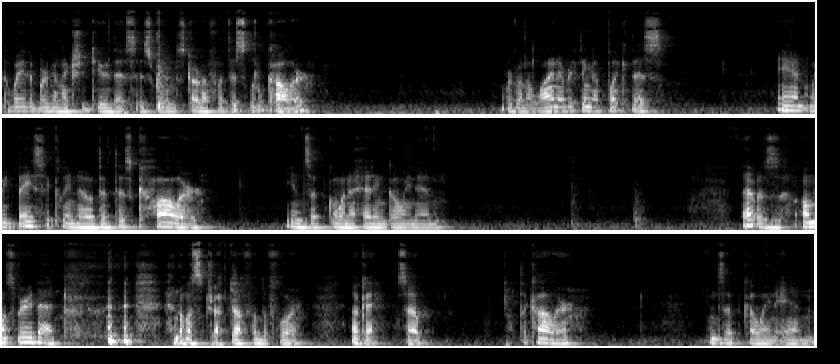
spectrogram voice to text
the way that we're gonna actually do this is we're gonna start off with this little collar. We're gonna line everything up like this. And we basically know that this collar ends up going ahead and going in. That was almost very bad. and almost dropped off on the floor. Okay, so the collar ends up going in.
